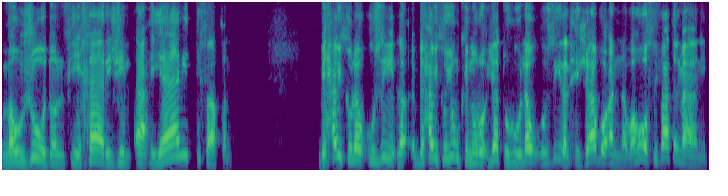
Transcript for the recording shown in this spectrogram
موجود في خارج الأعيان اتفاقا. بحيث لو أزيل بحيث يمكن رؤيته لو أزيل الحجاب عنا وهو صفات المعاني.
